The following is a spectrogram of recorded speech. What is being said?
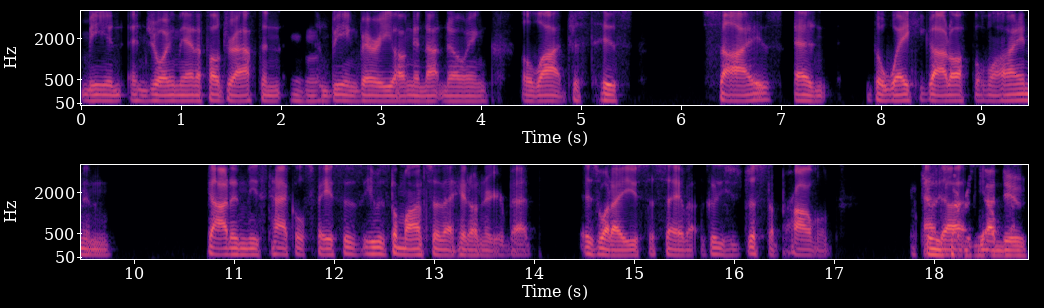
me en- enjoying the NFL draft and Mhm. and being very young and not knowing a lot, just his size and the way he got off the line and got in these tackles' faces. He was the monster that hit under your bed, is what I used to say about because he's just a problem. Julius and, uh, Peppers yeah, dude.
